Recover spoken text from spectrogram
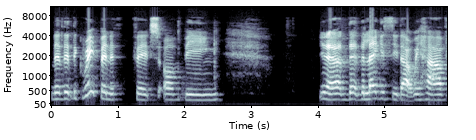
the, the, the great benefit of being you know the, the legacy that we have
